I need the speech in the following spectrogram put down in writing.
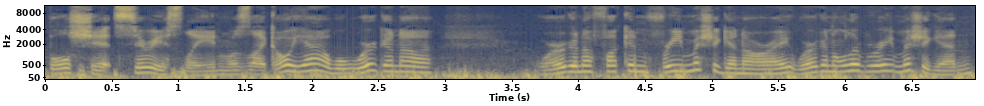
bullshit seriously and was like, oh yeah, well, we're gonna we're gonna fucking free Michigan, alright? We're gonna liberate Michigan.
